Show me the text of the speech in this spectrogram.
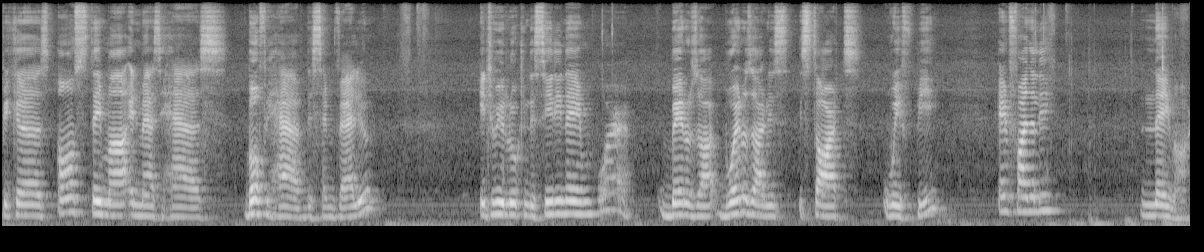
because once Neymar and Messi has both have the same value, it will look in the city name where Buenos Aires starts with P, and finally Neymar.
